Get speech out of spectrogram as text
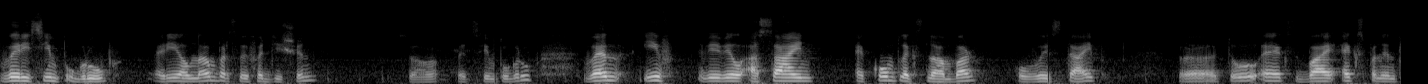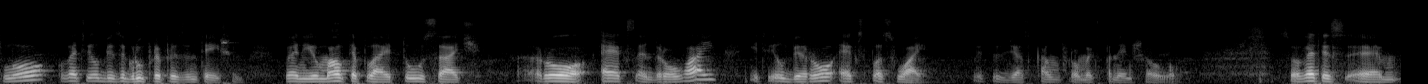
very simple group, real numbers with addition. So that simple group. When if we will assign a complex number of this type uh, 2x by exponent law, that will be the group representation. When you multiply two such rho x and rho y, it will be rho x plus y. This is just come from exponential law. So that is um,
